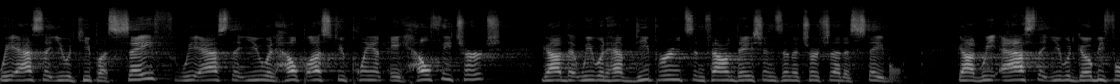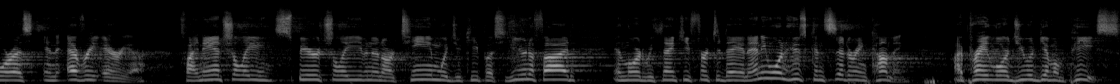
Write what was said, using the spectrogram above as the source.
We ask that you would keep us safe. We ask that you would help us to plant a healthy church. God, that we would have deep roots and foundations in a church that is stable. God, we ask that you would go before us in every area financially, spiritually, even in our team. Would you keep us unified? And Lord, we thank you for today. And anyone who's considering coming, I pray, Lord, you would give them peace.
